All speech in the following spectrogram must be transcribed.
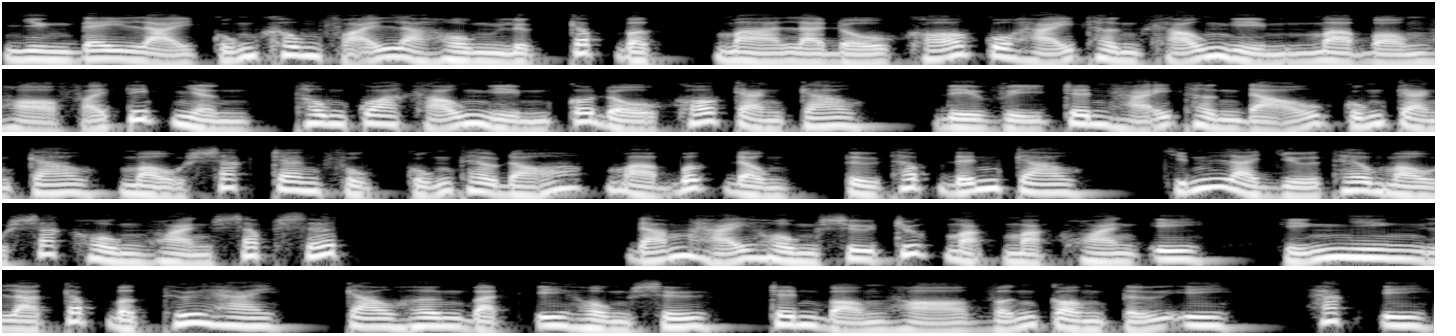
nhưng đây lại cũng không phải là hồn lực cấp bậc mà là độ khó của hải thần khảo nghiệm mà bọn họ phải tiếp nhận, thông qua khảo nghiệm có độ khó càng cao, địa vị trên hải thần đảo cũng càng cao, màu sắc trang phục cũng theo đó mà bất đồng, từ thấp đến cao, chính là dựa theo màu sắc hồn hoàng sắp xếp. Đám hải hồn sư trước mặt mặt hoàng y, hiển nhiên là cấp bậc thứ hai, cao hơn bạch y hồn sư, trên bọn họ vẫn còn tử y, hắc y,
